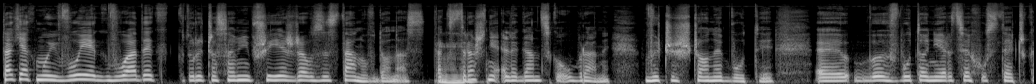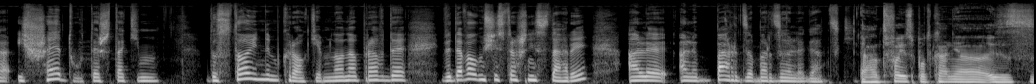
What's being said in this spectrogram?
tak jak mój wujek Władek, który czasami przyjeżdżał ze Stanów do nas. Tak Mhm. strasznie elegancko ubrany. Wyczyszczone buty, e, w butonierce chusteczka i szedł też takim dostojnym krokiem. No naprawdę wydawał mi się strasznie stary, ale, ale bardzo, bardzo elegancki. A twoje spotkania z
